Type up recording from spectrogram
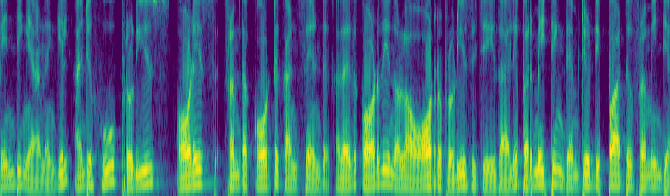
പെൻഡിംഗ് ആണെങ്കിൽ and who produce orders from the court concerned അതായത് കോടതിയിൽ നിന്നുള്ള ഓർഡർ പ്രൊഡ്യൂസ് ചെയ്താൽ permitting them to depart from India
